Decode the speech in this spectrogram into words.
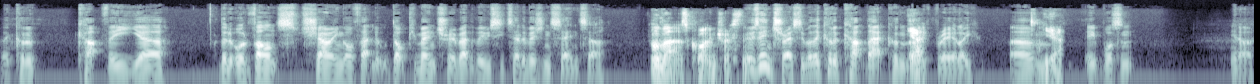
They could have cut the uh, the little advance showing of that little documentary about the BBC Television Centre. well, that was quite It was interesting, but they could have cut that, couldn't Yeah. they? Really? Um, Yeah. It wasn't. You know,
